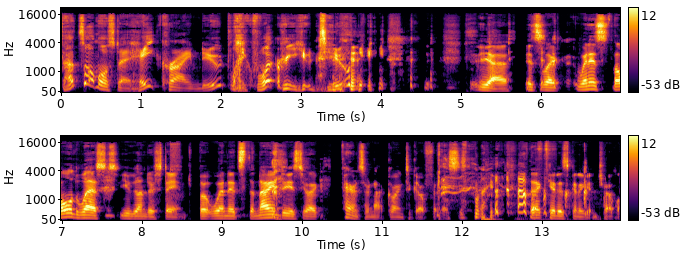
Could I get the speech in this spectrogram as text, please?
that's almost a hate crime, dude. Like, what are you doing? yeah, it's like when it's the old west, you understand, but when it's the '90s, you're like, parents are not going to go for this. like, that kid is going to get in trouble.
